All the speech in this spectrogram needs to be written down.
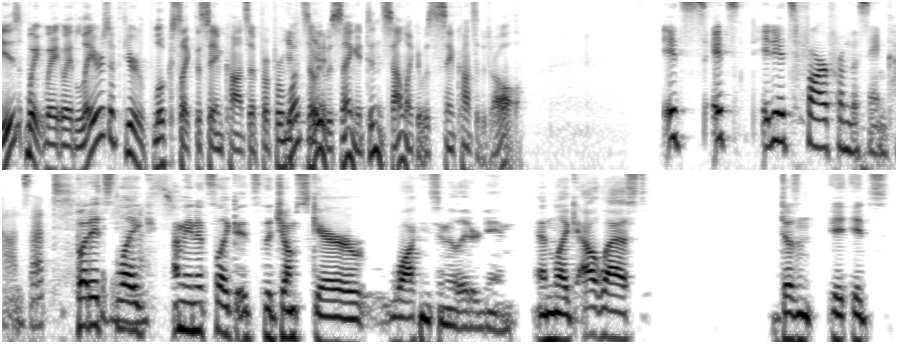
Is wait wait wait. Layers of Fear looks like the same concept, but from Yeah, what Zoe yeah. was saying, it didn't sound like it was the same concept at all. It's it's it, it's far from the same concept. But it's like, honest. I mean, it's like it's the jump scare walking simulator game, and like Outlast doesn't. It, it's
